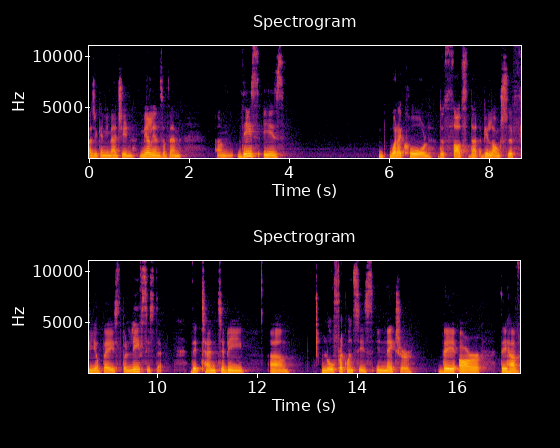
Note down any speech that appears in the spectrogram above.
as you can imagine, millions of them. Um, this is what I call the thoughts that belongs to the fear-based belief system. They tend to be um, low frequencies in nature. They are they have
